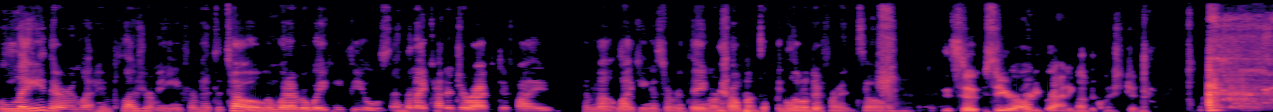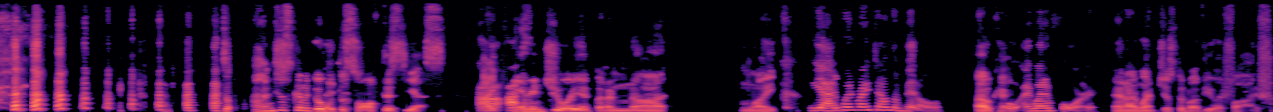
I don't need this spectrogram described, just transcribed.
lay there and let him pleasure me from head to toe in whatever way he feels, and then I kind of direct if I am not liking a certain thing or if I want something a little different. So, So, so you're already bratting on the question. So I'm just gonna go with the softest yes. I Uh, I- can enjoy it, but I'm not like yeah, I went right down the middle. Okay. Oh, I went a four. And I went just above you at five.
